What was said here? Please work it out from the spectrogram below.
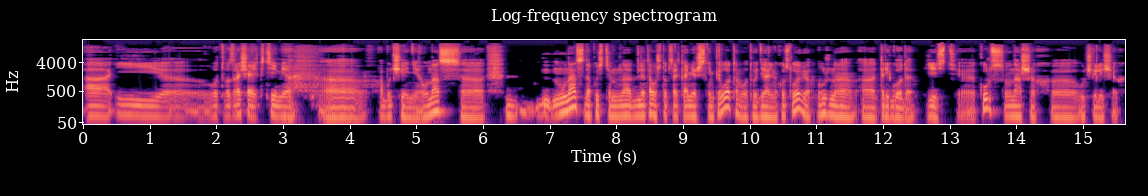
А, и э, вот возвращаясь к теме а, обучения, у нас, а, у нас, допустим, для того, чтобы стать коммерческим пилотом, вот в идеальных условиях нужно три года. Есть э, курс в наших э, училищах,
